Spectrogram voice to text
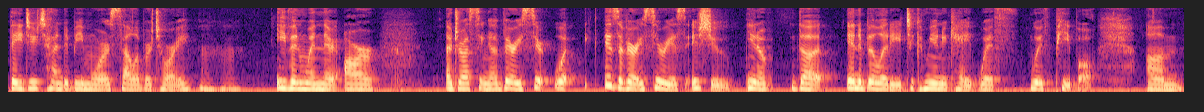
They do tend to be more celebratory, Mm-hmm. even when there are addressing a very ser- what is a very serious issue. You know, the inability to communicate with with people um,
